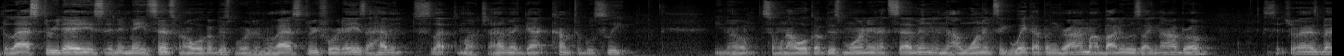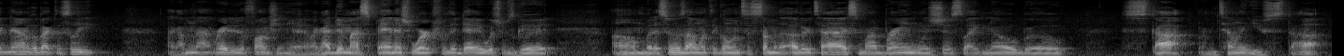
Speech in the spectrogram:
The last three days, and it made sense when I woke up this morning. The last three four days, I haven't slept much. I haven't got comfortable sleep. You know, so when I woke up this morning at seven and I wanted to wake up and grind, my body was like, nah, bro, sit your ass back down, go back to sleep. Like, I'm not ready to function yet. Like, I did my Spanish work for the day, which was good. Um, but as soon as I went to go into some of the other tasks, my brain was just like, no, bro, stop. I'm telling you, stop.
